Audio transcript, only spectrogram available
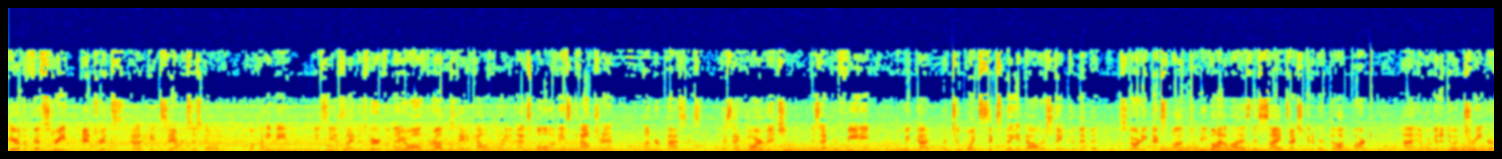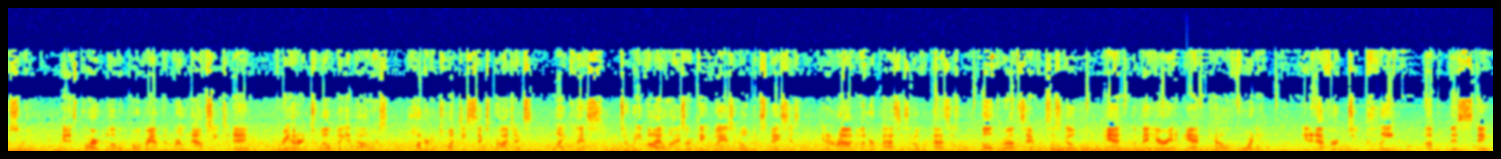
here at the Fifth Street entrance uh, in San Francisco, and behind me you see a site that's very familiar all throughout the state of California, and that's all of these Caltrans underpasses. This had garbage, this had graffiti. We've got a $2.6 million state commitment starting next month to revitalize this site. It's actually going to be a dog park, uh, and we're going to do a tree nursery. A program that we're announcing today $312 million 126 projects like this to revitalize our gateways and open spaces in and around underpasses and overpasses all throughout San Francisco and the Bay Area and California in an effort to clean up this state.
